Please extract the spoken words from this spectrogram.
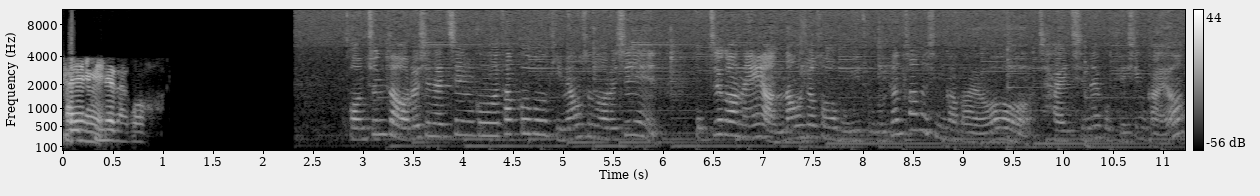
잘 네. 지내라고. 권춘자 어르신의 친구 탁구부 김영순 어르신 복지관에 안 나오셔서 몸이 조금 편찮으신가 봐요. 잘 지내고 계신가요?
